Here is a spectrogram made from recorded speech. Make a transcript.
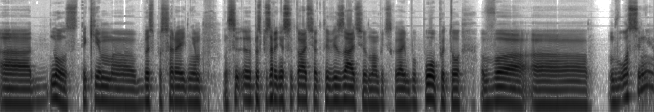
е, ну, з таким безпосереднім безпосередньо ситуацією, активізацією, мабуть, сказати, попиту в. В осені,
